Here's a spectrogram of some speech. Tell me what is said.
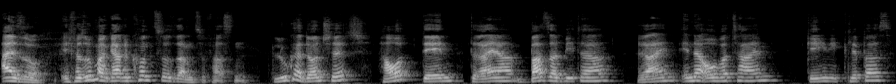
Also, ich versuche mal gerade kurz zusammenzufassen. Luka Doncic haut den Dreier Buzzerbeater rein in der Overtime gegen die Clippers.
